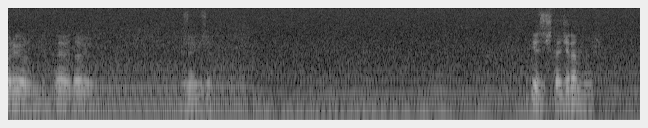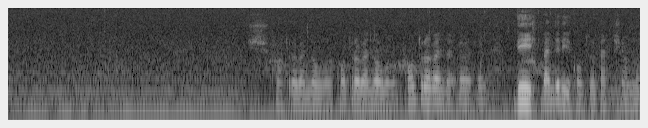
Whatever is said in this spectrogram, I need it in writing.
Arıyorum. Evet arıyorum. Güzel güzel. Gidiyoruz işte acelem mi var? Kontrol bende olmalı. Kontrol bende olmalı. Kontrol bende. Evet, evet. Değil. Bende değil kontrol. Heh şu anladım.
